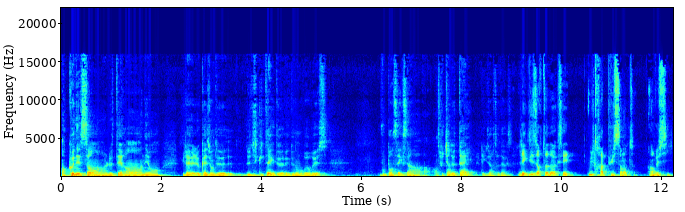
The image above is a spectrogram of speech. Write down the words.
en connaissant le terrain, en ayant eu l'occasion de, discuter avec de, nombreux Russes, vous pensez que c'est un, soutien de taille, l'Église orthodoxe? L'Église orthodoxe est ultra puissante en Russie,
